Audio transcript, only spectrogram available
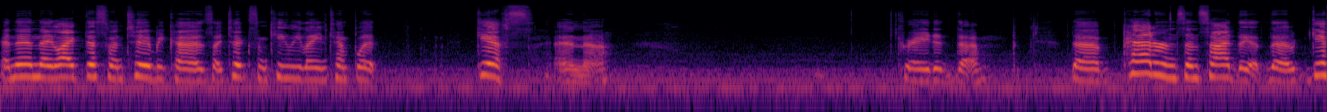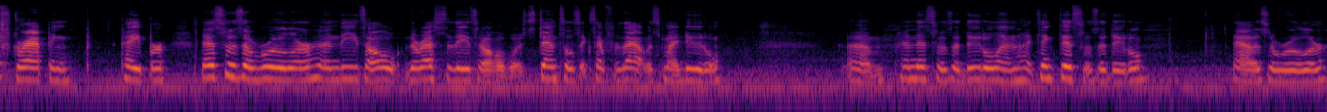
And then they liked this one too because I took some Kiwi Lane template gifts and uh, created the the patterns inside the, the gift wrapping paper. This was a ruler and these all the rest of these are all stencils except for that was my doodle. Um, and this was a doodle, and I think this was a doodle. That was a ruler.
